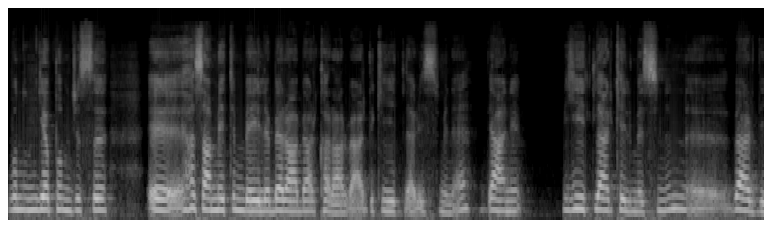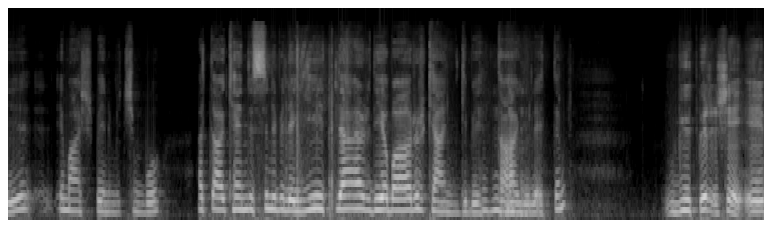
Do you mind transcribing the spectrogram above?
bunun yapımcısı e, Hasan Metin Bey ile beraber karar verdik Yiğitler ismine. Yani Yiğitler kelimesinin e, verdiği imaj benim için bu. Hatta kendisini bile yiğitler diye bağırırken gibi tahayyül ettim. Büyük bir şey. E,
